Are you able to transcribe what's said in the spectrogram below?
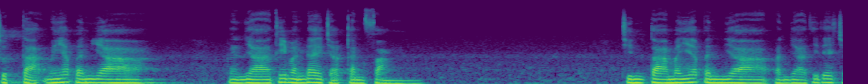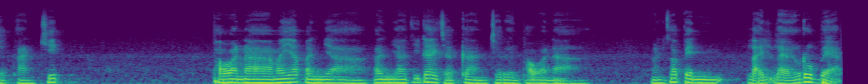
สุตตะมยปัญญา ปัญญาที่มันได้จากการฟัง จินตามยปัญญา ปัญญาที่ได้จากการคิด ภาวนามยปัญญา ปัญญาที่ได้จากการเจริญภาวนา มันก็เป็นหลายหลายรูปแบบ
